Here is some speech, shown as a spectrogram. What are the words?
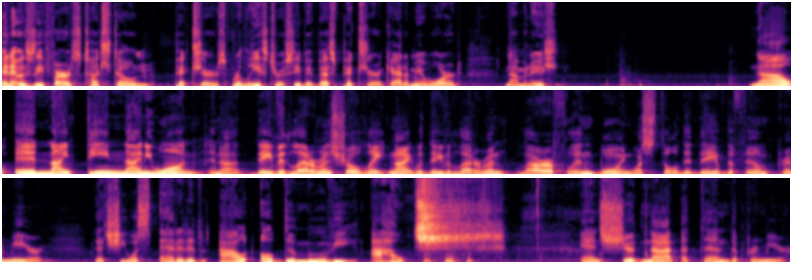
And it was the first Touchstone Pictures release to receive a Best Picture Academy Award nomination. Now, in 1991, in a David Letterman show, Late Night with David Letterman, Lara Flynn Boyle was told the day of the film premiere that she was edited out of the movie. Ouch! and should not attend the premiere.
